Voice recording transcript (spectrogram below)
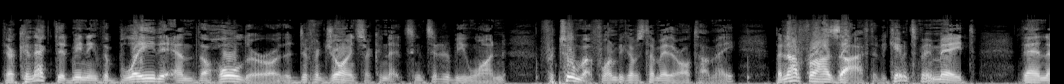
They're connected, meaning the blade and the holder or the different joints are considered to be one. For tuma, if one becomes tamei, they're all tamei, but not for hazah. If they became tamei mate, then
